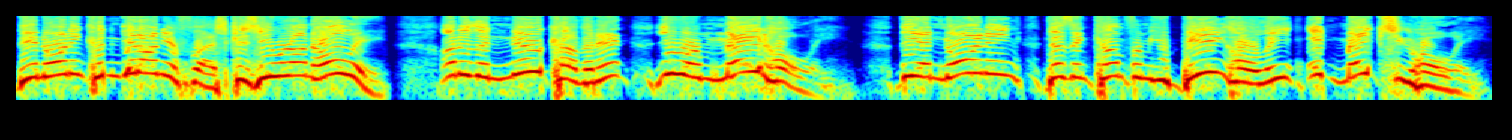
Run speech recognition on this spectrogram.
the anointing couldn't get on your flesh because you were unholy. Under the new covenant, you were made holy. The anointing doesn't come from you being holy, it makes you holy.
